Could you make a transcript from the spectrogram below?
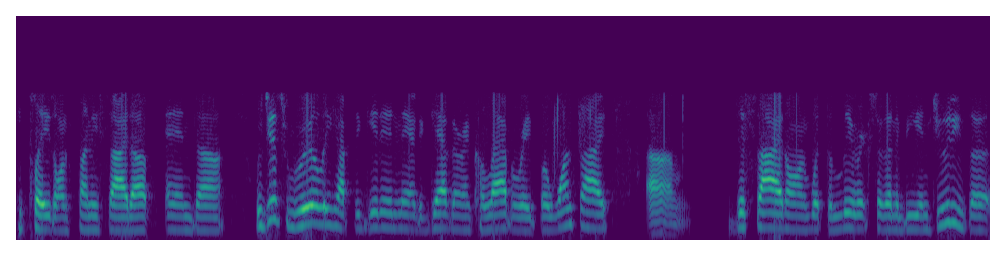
he played on Sunny Side Up, and uh, we just really have to get in there together and collaborate. But once I um, decide on what the lyrics are going to be. And Judy's an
